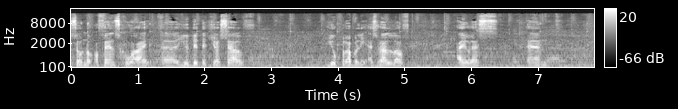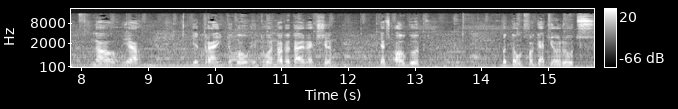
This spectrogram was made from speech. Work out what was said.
So no offense Huawei, uh, you did it yourself you probably as well loved iOS. And now yeah you're trying to go into another direction. That's all good. But don't forget your roots.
